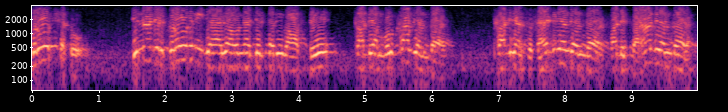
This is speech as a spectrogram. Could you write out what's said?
ਕ੍ਰੋਧ ਛੱਡੋ। ਜਿੰਨਾ ਚਿਰ ਕ੍ਰੋਧ ਨਹੀਂ ਜਾਏਗਾ ਉਹਨਾਂ ਚਿਰ ਕਦੀ ਵਾਸਤੇ ਸਾਡੇ ਮੁਲਕਾਂ ਦੇ ਅੰਦਰ, ਸਾਡੀਆਂ ਸੁਸਾਇਟੀਆਂ ਦੇ ਅੰਦਰ, ਸਾਡੇ ਘਰਾਂ ਦੇ ਅੰਦਰ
